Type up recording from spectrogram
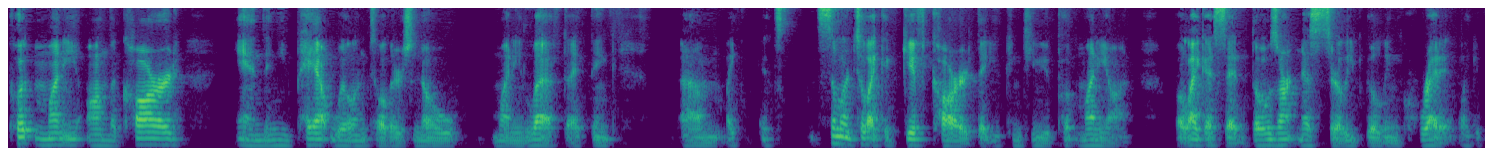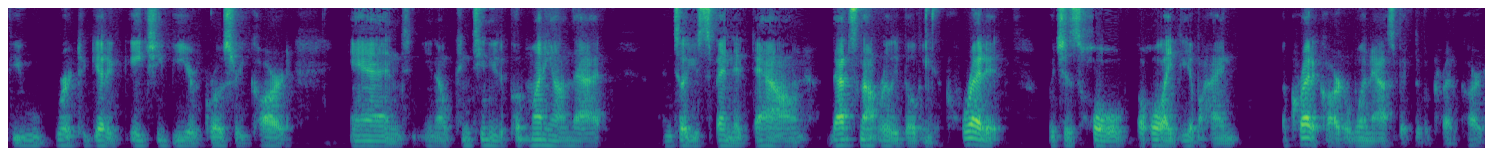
put money on the card and then you pay at will until there's no money left. I think um, like it's similar to like a gift card that you continue to put money on. But like I said, those aren't necessarily building credit. Like if you were to get a HEB or grocery card and you know continue to put money on that until you spend it down, that's not really building your credit, which is whole the whole idea behind a credit card or one aspect of a credit card.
